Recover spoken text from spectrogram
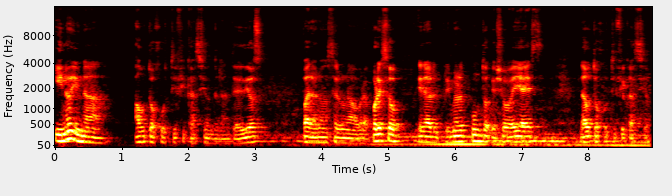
Y no hay una autojustificación delante de Dios para no hacer una obra. Por eso era el primer punto que yo veía es la autojustificación.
